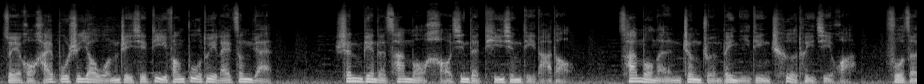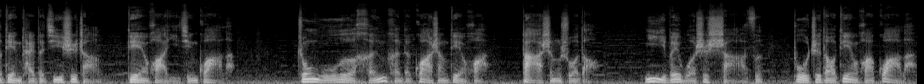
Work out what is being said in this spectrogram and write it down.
最后还不是要我们这些地方部队来增援？”身边的参谋好心的提醒抵达道：“参谋们正准备拟定撤退计划，负责电台的机师长电话已经挂了。”钟武恶狠狠地挂上电话，大声说道：“你以为我是傻子，不知道电话挂了？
